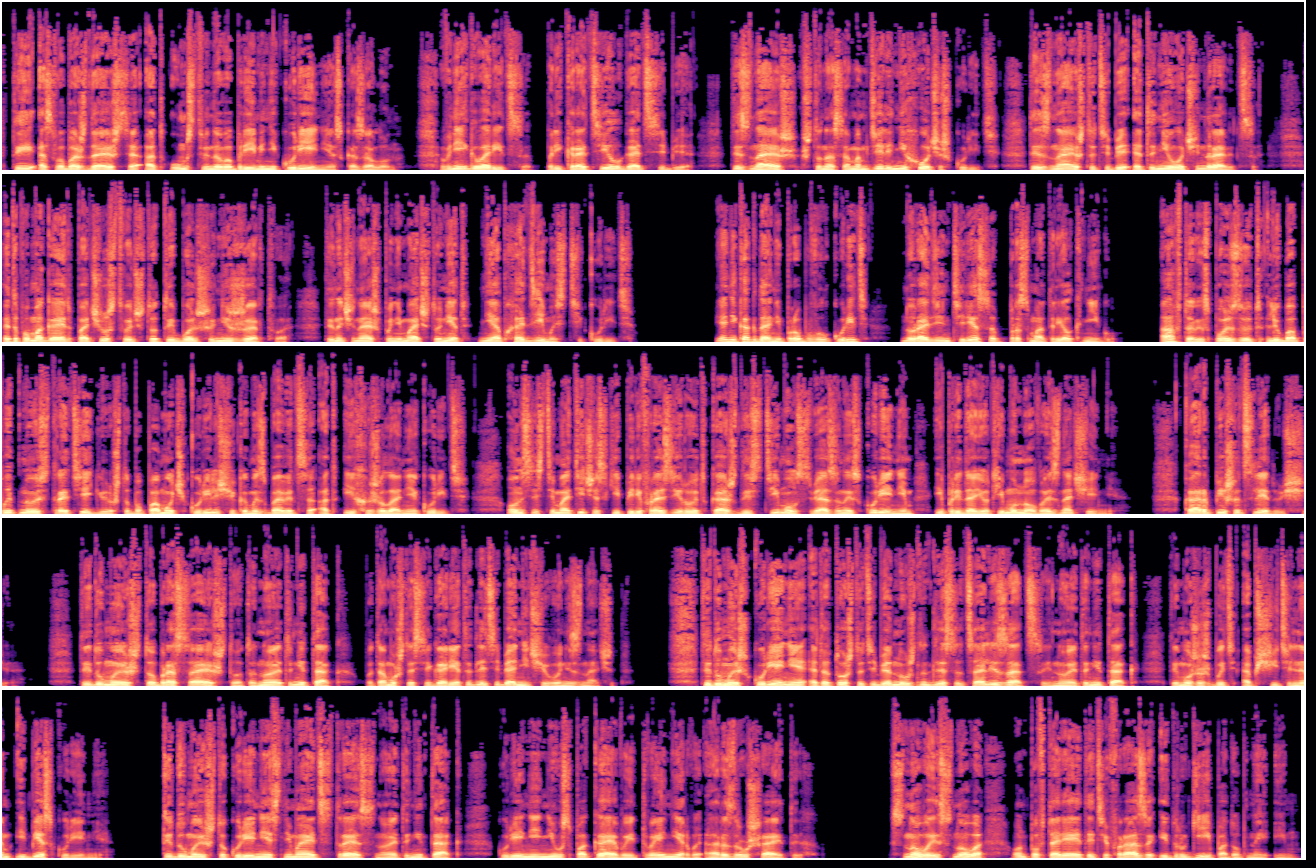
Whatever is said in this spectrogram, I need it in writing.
«Ты освобождаешься от умственного бремени курения», — сказал он. В ней говорится «прекрати лгать себе». Ты знаешь, что на самом деле не хочешь курить. Ты знаешь, что тебе это не очень нравится. Это помогает почувствовать, что ты больше не жертва. Ты начинаешь понимать, что нет необходимости курить. Я никогда не пробовал курить, но ради интереса просмотрел книгу. Автор использует любопытную стратегию, чтобы помочь курильщикам избавиться от их желания курить. Он систематически перефразирует каждый стимул, связанный с курением, и придает ему новое значение. Кар пишет следующее. «Ты думаешь, что бросаешь что-то, но это не так, потому что сигареты для тебя ничего не значат. Ты думаешь, курение — это то, что тебе нужно для социализации, но это не так. Ты можешь быть общительным и без курения. Ты думаешь, что курение снимает стресс, но это не так. Курение не успокаивает твои нервы, а разрушает их. Снова и снова он повторяет эти фразы и другие, подобные им.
